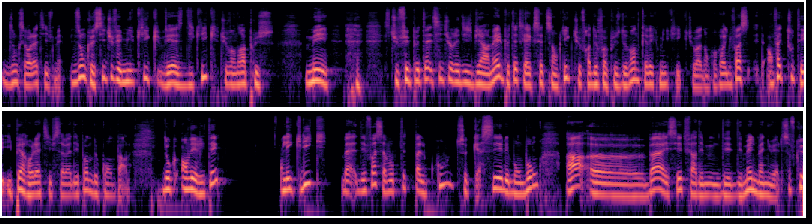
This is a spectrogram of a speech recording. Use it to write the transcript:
disons que c'est relatif, mais disons que si tu fais 1000 clics vs 10 clics, tu vendras plus. Mais si tu fais peut-être, si tu rédiges bien un mail, peut-être qu'avec 700 clics, tu feras deux fois plus de ventes qu'avec 1000 clics, tu vois. Donc encore une fois, en fait tout est hyper relatif, ça va dépendre de quoi on parle. Donc en vérité, les clics, bah, des fois ça vaut peut-être pas le coup de se casser les bonbons à euh, bah, essayer de faire des, mails manuels. Sauf que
